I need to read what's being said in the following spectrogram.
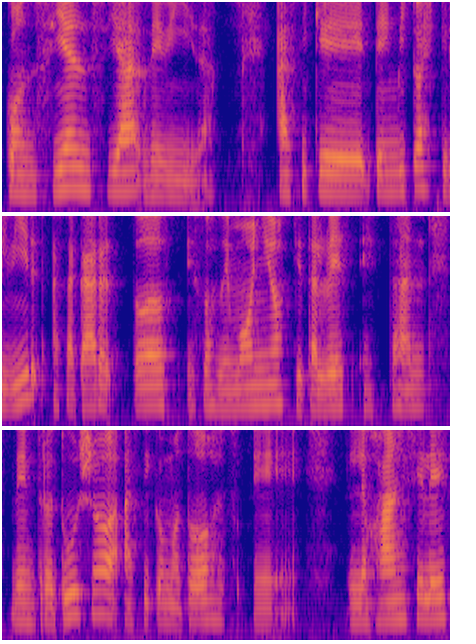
conciencia de vida. Así que te invito a escribir, a sacar todos esos demonios que tal vez están dentro tuyo, así como todos eh, los ángeles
